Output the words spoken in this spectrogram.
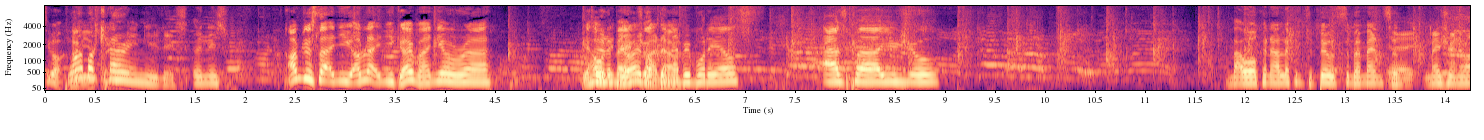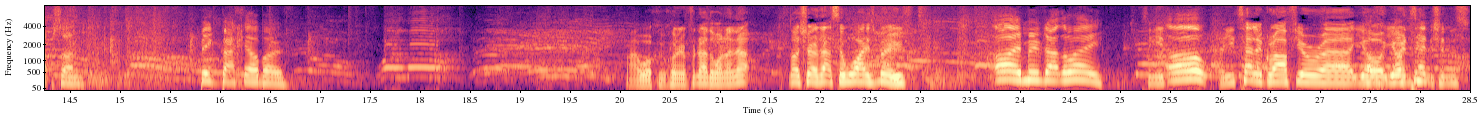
you got Why am I carrying you this in this I'm just letting you. I'm letting you go, man. You're uh, you're doing a holding better your own job right than now. everybody else? As per usual. Matt Walker now looking to build some momentum. Yeah, measuring him up, son. Big back elbow. Matt Walker calling for another one of that. Not sure if that's a wise move. Oh, he moved out the way. So you, Oh, and you telegraph your uh, your I- your I intentions,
